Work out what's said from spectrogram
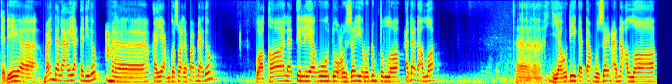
Jadi uh, dalam ayat tadi tu uh, ayat muka surat 18 tu wa qalatil yahudu uzair ibn Allah ada ada Allah? Uh, Yahudi kata Uzair anak Allah.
